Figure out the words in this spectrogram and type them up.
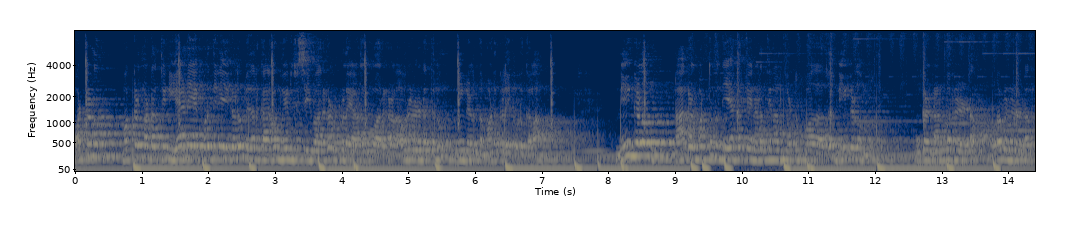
பட்டணம் மக்கள் மன்றத்தின் ஏனைய பிரதிநிதிகளும் இதற்காக முயற்சி செய்வார்கள் உங்களை அணுகுவார்கள். அவர்களிடத்திலும் நீங்கள் இந்த மனுக்களை கொடுக்கலாம். நீங்களும் நாங்கள் மட்டும் இந்த இயக்கத்தை நடத்தினால் மட்டும் போதாது நீங்களும் உங்கள் நண்பர்களிடம் உறவினரிடம்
